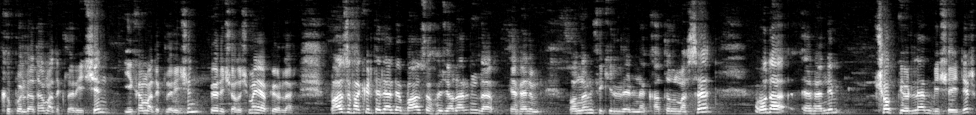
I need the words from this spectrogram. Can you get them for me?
kıpırdatamadıkları için, yıkamadıkları için böyle çalışma yapıyorlar. Bazı fakültelerde bazı hocaların da efendim onların fikirlerine katılması o da efendim çok görülen bir şeydir.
